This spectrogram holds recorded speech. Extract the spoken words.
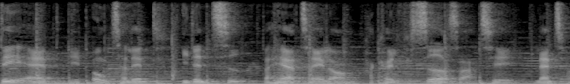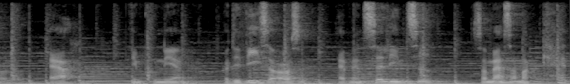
Det, at et ung talent i den tid, der her er tale om, har kvalificeret sig til landsholdet, er imponerende. Og det viser også, at man selv i en tid, som er så markant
